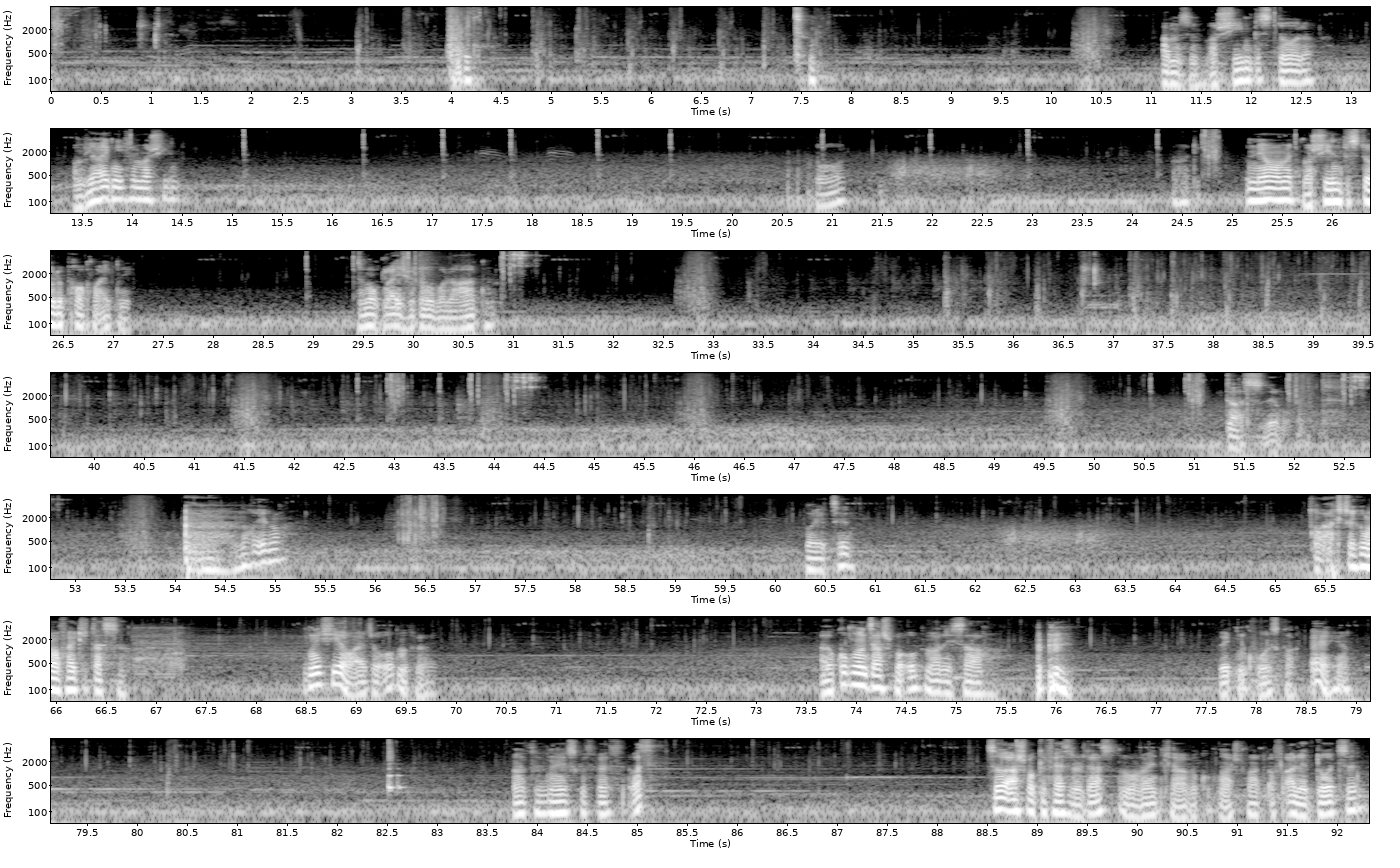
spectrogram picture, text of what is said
Haben sie Maschinenpistole? Haben wir eigentlich eine Maschine? So. Ah, nehmen wir mit. Maschinenpistole brauchen wir eigentlich. Sind wir gleich wieder überladen. Das mit. Äh, noch einer? Wo jetzt hin? Oh, ich drücke mal falsche Taste. Nicht hier, also oben vielleicht. Aber gucken wir uns erstmal oben, was ich sage. Wird ein Großkar. Ey, ja. Ist gefesselt. Was? So, erstmal gefesselt das. Moment, ja, wir gucken erstmal, auf alle tot sind.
